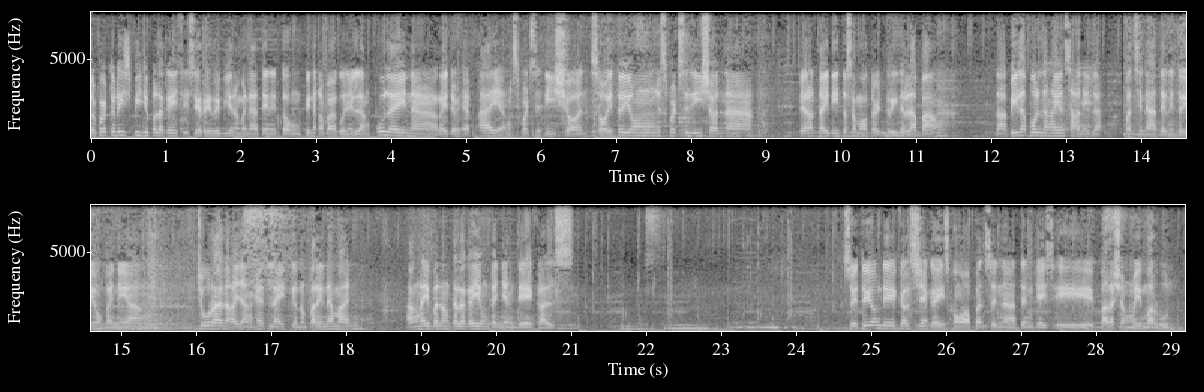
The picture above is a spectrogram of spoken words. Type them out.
So for today's video pala guys, is i-review naman natin itong pinakabago nilang kulay na Rider FI, ang Sports Edition. So ito yung Sports Edition na meron tayo dito sa Motor 3 na labang na available na ngayon sa kanila. Pansin natin ito yung kanyang tsura na kanyang headlight, ganun pa rin naman. Ang naiba lang talaga yung kanyang decals. So ito yung decals niya guys, kung mapansin natin guys, eh, para siyang may maroon.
